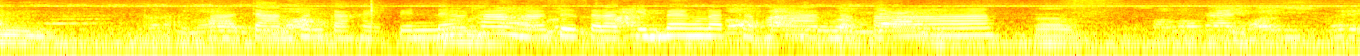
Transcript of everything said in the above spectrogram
อืม อาจารย์เพิ่นก็ให้เป็นแนวทางหาซื้อสลากกินแบ่งรัฐบาลนะคะครับต้องใกล้เขาอีกเลย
